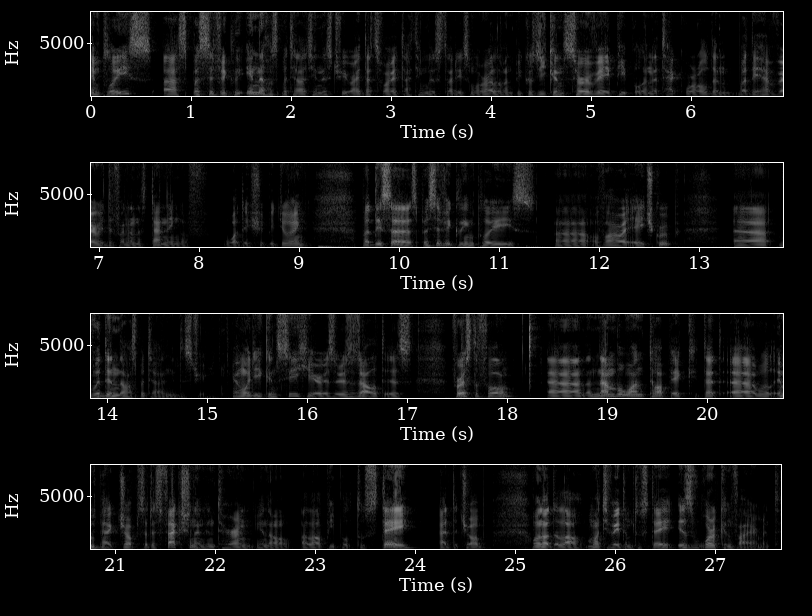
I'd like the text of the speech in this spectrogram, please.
employees, uh, specifically in the hospitality industry, right? That's why I think the study is more relevant because you can survey people in the tech world, and but they have very different understanding of what they should be doing. But these are specifically employees uh, of our age group. Uh, within the hospitality industry. And what you can see here as a result is, first of all, uh, the number one topic that uh, will impact job satisfaction and in turn, you know, allow people to stay at the job, or not allow, motivate them to stay, is work environment.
